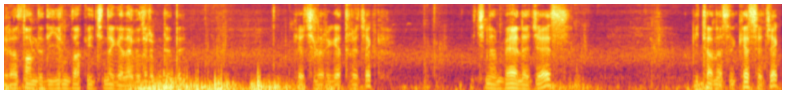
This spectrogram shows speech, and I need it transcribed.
Birazdan dedi 20 dakika içinde gelebilirim dedi. Keçileri getirecek. İçinden beğeneceğiz. Bir tanesini kesecek.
